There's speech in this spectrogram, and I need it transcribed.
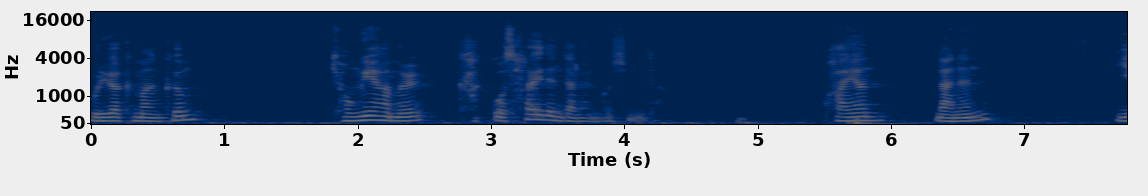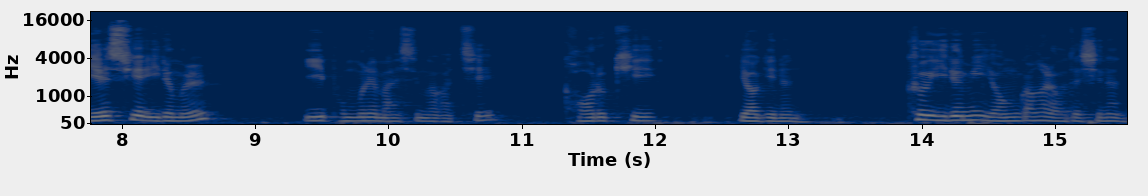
우리가 그만큼 경외함을 갖고 살아야 된다는 것입니다. 과연 나는 예수의 이름을 이 본문의 말씀과 같이 거룩히 여기는 그 이름이 영광을 얻으시는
